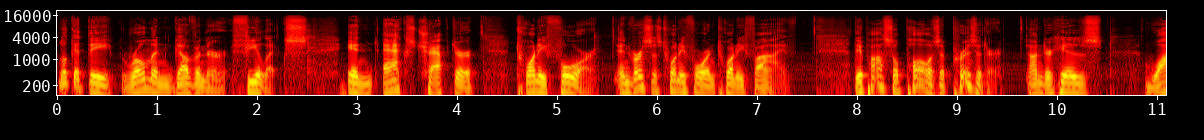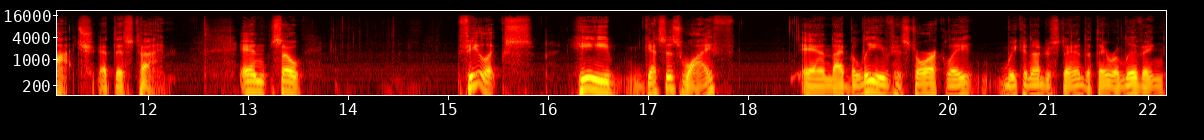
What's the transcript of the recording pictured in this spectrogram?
Look at the Roman governor Felix in Acts chapter 24, in verses 24 and 25. The Apostle Paul is a prisoner under his watch at this time. And so Felix, he gets his wife, and I believe historically we can understand that they were living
